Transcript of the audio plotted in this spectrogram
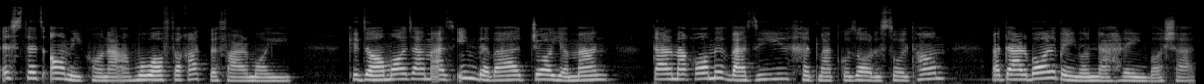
استدعا می کنم موافقت بفرمایید که دامادم از این به بعد جای من در مقام وزیر خدمتگزار سلطان و دربار بین النهرین باشد.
